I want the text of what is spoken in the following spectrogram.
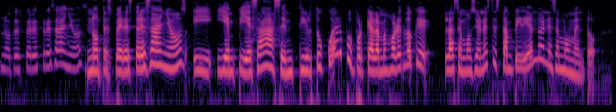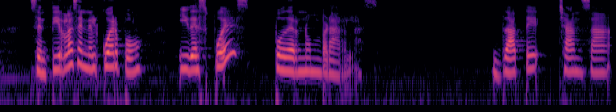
No te esperes tres años. No te esperes tres años y, y, empieza a sentir tu cuerpo, porque a lo mejor es lo que las emociones te están pidiendo en ese momento. Sentirlas en el cuerpo y después poder nombrarlas. Date chanza.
